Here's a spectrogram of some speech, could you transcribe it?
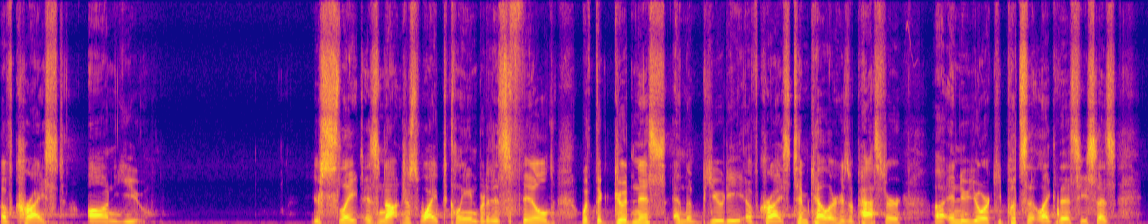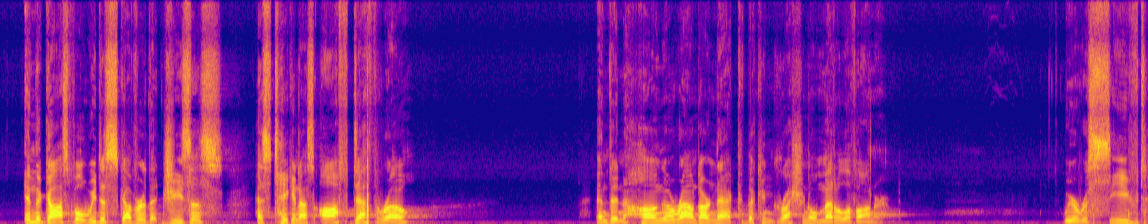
of Christ on you. Your slate is not just wiped clean, but it is filled with the goodness and the beauty of Christ. Tim Keller, who's a pastor uh, in New York, he puts it like this He says, In the gospel, we discover that Jesus has taken us off death row and then hung around our neck the Congressional Medal of Honor. We are received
